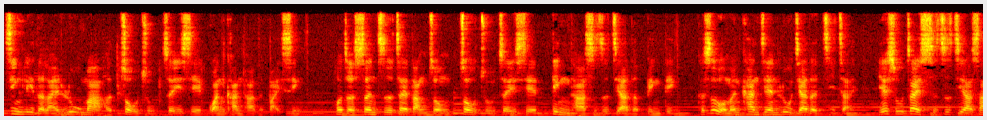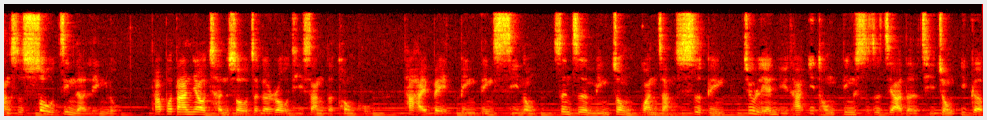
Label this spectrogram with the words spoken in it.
尽力的来怒骂和咒诅这一些观看他的百姓，或者甚至在当中咒诅这一些钉他十字架的兵丁。可是我们看见路加的记载，耶稣在十字架上是受尽了凌辱，他不但要承受这个肉体上的痛苦。他还被兵丁戏弄，甚至民众、官长、士兵，就连与他一同钉十字架的其中一个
